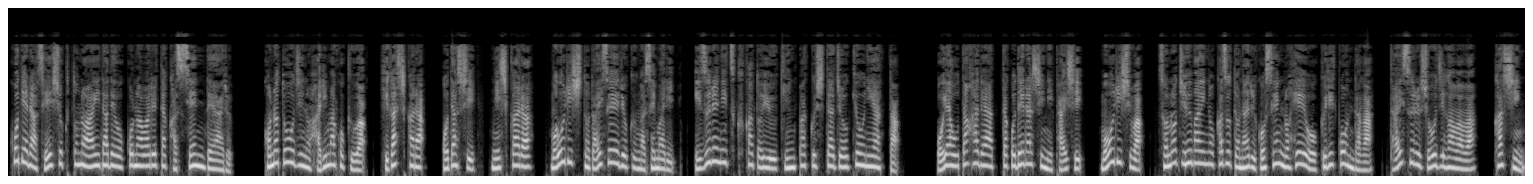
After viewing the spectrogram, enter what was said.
小寺聖職との間で行われた合戦である。この当時の播磨国は、東から、小田市、西から、毛利氏と大勢力が迫り、いずれにつくかという緊迫した状況にあった。親オタ派であった小寺氏に対し、毛利氏はその10倍の数となる5000の兵を送り込んだが、対する庄司側は、家臣、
